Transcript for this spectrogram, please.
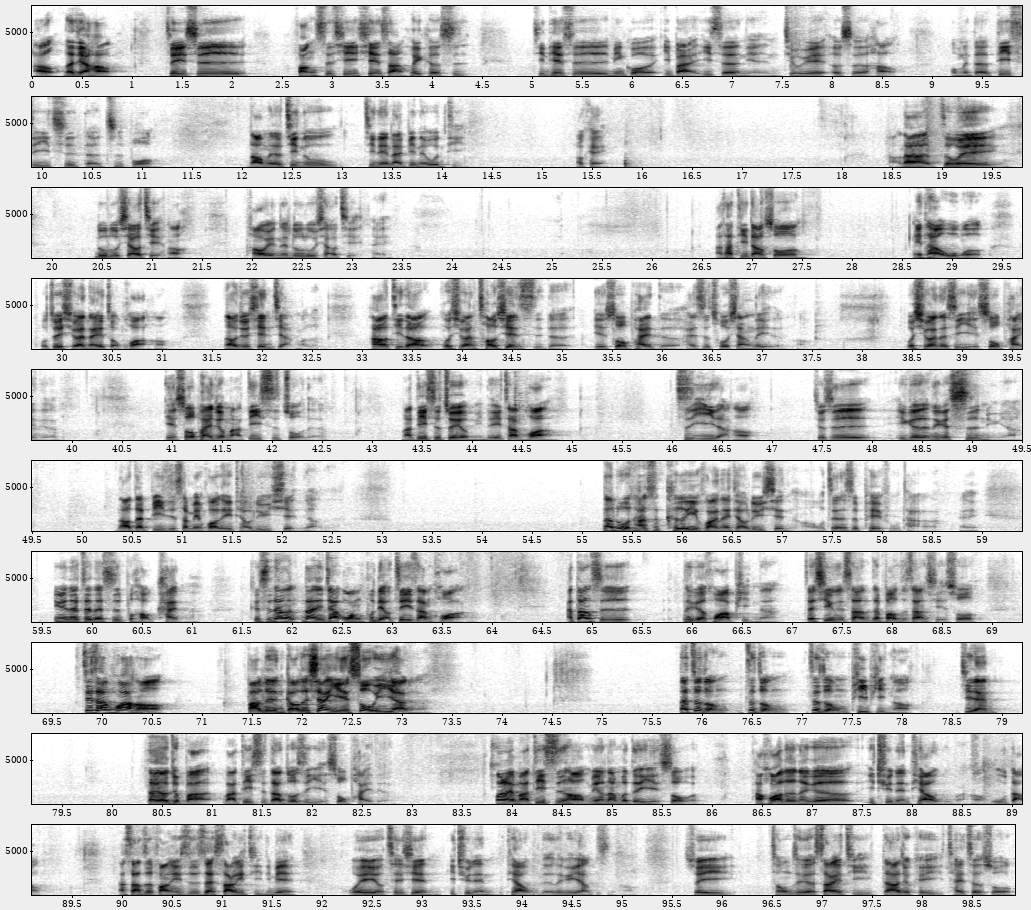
好，大家好，这里是方世清线上会客室。今天是民国一百一十二年九月二十二号，我们的第十一次的直播。那我们就进入今天来宾的问题。OK，好，那这位露露小姐哈，桃园的露露小姐，哎，啊，她提到说，哎，她有问我。我最喜欢哪一种画哈？那我就先讲好了。他有提到我喜欢超现实的、野兽派的，还是抽象类的？我喜欢的是野兽派的。野兽派就马蒂斯做的，马蒂斯最有名的一张画之一的哈，就是一个那个侍女啊，然后在鼻子上面画了一条绿线这样子。那如果他是刻意画那条绿线的哦，我真的是佩服他了，哎。因为那真的是不好看，可是他们让人家忘不了这一张画。啊，当时那个画评呢，在新闻上、在报纸上写说，这张画哈，把人搞得像野兽一样啊。那这种、这种、这种批评哦，既然大家就把马蒂斯当作是野兽派的，后来马蒂斯哈没有那么的野兽了，他画的那个一群人跳舞嘛，哈，舞蹈。那上次方医师在上一集里面，我也有呈现一群人跳舞的那个样子哈，所以从这个上一集大家就可以猜测说，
